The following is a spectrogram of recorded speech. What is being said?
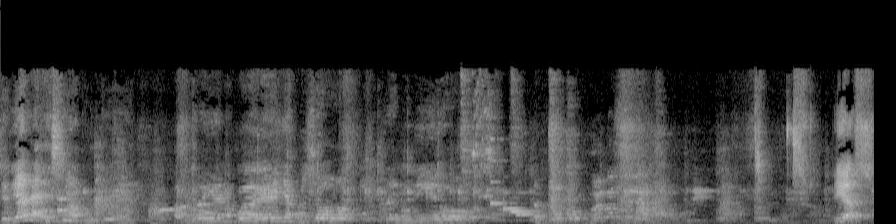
Sería la décima porque Australia no puede ya pasó, Reino Unido tampoco. Díaz,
